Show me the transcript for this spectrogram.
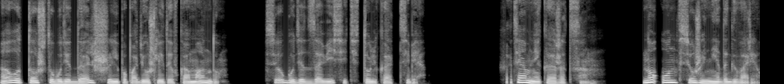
А вот то, что будет дальше и попадешь ли ты в команду, все будет зависеть только от тебя. Хотя мне кажется... Но он все же не договорил,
